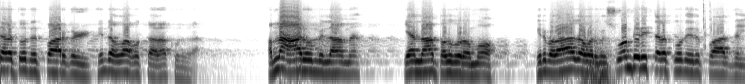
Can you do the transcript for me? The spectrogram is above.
தரத்தோடு நிற்பார்கள் என்று அல்லாஹுத்தாலா கூறுகிறார் அம்னா ஆர்வம் இல்லாம ஏன் தான் இருப்பதாக என்பதாக அவர்கள் சோம்பேறித்தனத்தோடு இருப்பார்கள்.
